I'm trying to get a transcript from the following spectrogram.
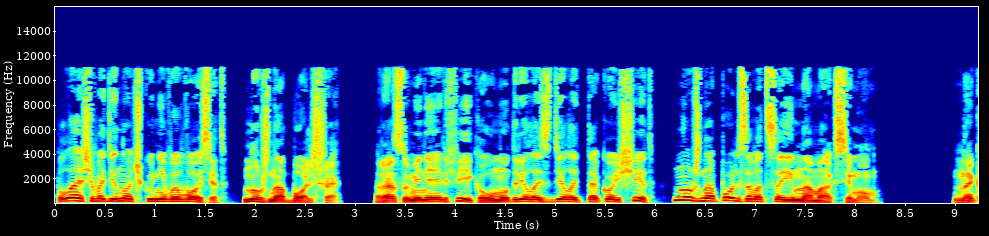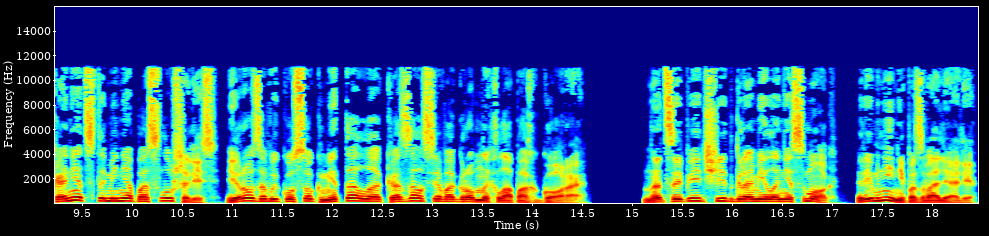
Плащ в одиночку не вывозит, нужно больше. Раз у меня эльфийка умудрилась сделать такой щит, нужно пользоваться им на максимум. Наконец-то меня послушались, и розовый кусок металла оказался в огромных лапах гора. Нацепить щит громила не смог, ремни не позволяли,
